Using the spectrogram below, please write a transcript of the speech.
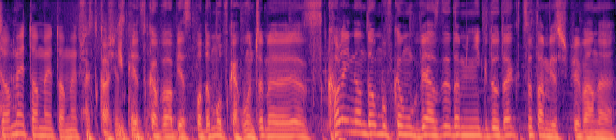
To my, to my, to my, wszystko się Tak, i zgadza. piątkowy objazd po domówkach. Łączymy z kolejną domówką gwiazdy Dominik Dudek. Co tam jest śpiewane?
